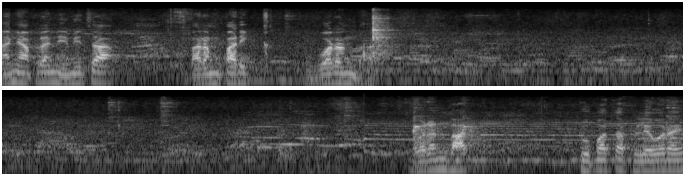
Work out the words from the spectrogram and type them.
आणि आपला नेहमीचा पारंपरिक वरण भात. वरण भात तुपाचा फ्लेवर आहे.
